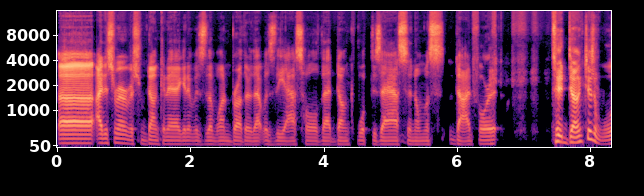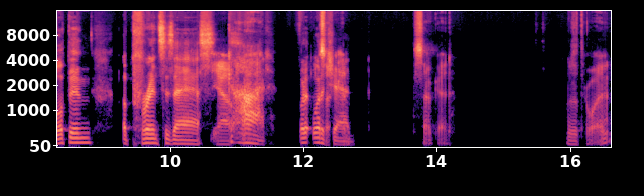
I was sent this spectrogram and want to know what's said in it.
Uh, I just remember it was from Dunk and Egg, and it was the one brother that was the asshole that Dunk whooped his ass and almost died for it. Dude, Dunk just whooping a prince's ass. Yeah. God, what a- what a So Chad. So good. Was it their what?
